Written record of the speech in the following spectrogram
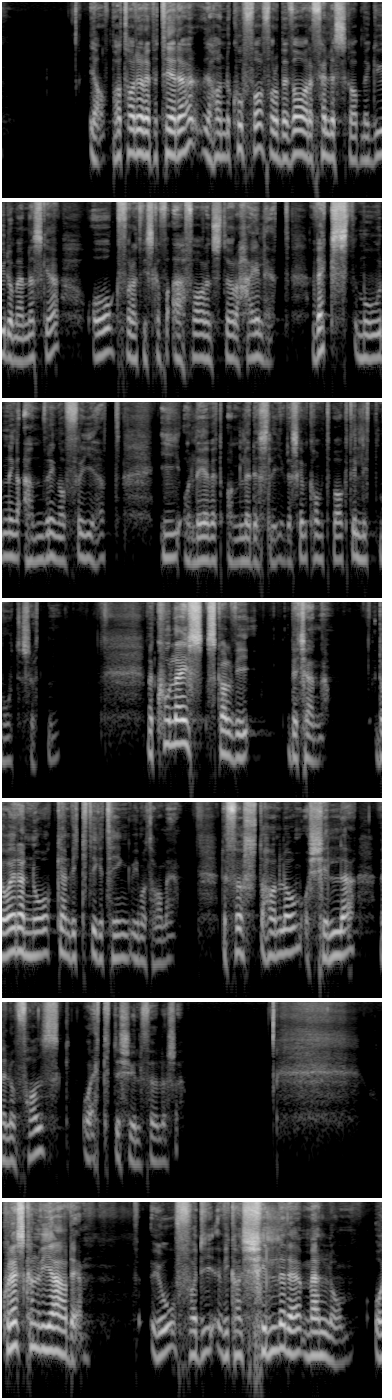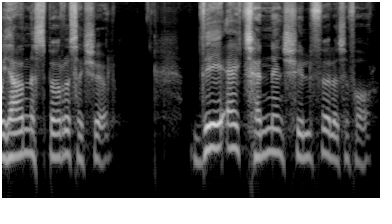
Ja, bare ta det og repetere. Det handler hvorfor? For å bevare fellesskap med Gud og mennesket. og for at vi skal få erfare en større helhet. Vekst, modning, endring og frihet i å leve et annerledes liv. Det skal vi komme tilbake til litt mot slutten. Men hvordan skal vi bekjenne? Da er det noen viktige ting vi må ta med. Det første handler om å skille mellom falsk og ekte skyldfølelse. Hvordan kan vi gjøre det? Jo, fordi vi kan skille det mellom og gjerne spørre seg sjøl Det jeg kjenner en skyldfølelse for,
